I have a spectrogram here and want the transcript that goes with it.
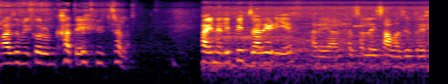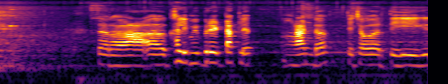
माझं मी करून खाते. चला. फायनली पिझ्झा रेडी आहे. अरे यार ह्याचा लयच आवाज येतोय. तर अं, खाली मी ब्रेड टाकलेत अंड त्याच्यावरती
